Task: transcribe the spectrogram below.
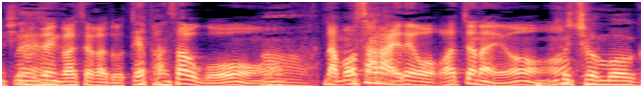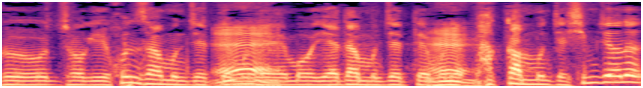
신혼여행 네. 가셔가지고 대판 싸우고 어. 나못 살아 이래 왔잖아요. 그렇죠. 뭐, 그, 저기, 혼사 문제 때문에, 예. 뭐, 예단 문제 때문에, 예. 밥값 문제, 심지어는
